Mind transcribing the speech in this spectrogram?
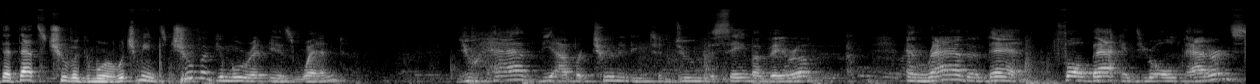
that that's tshuva gemura, which means tshuva gemura is when you have the opportunity to do the same Avera, and rather than fall back into your old patterns,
